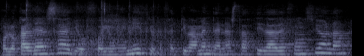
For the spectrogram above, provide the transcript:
O local de ensayo foi un inicio que efectivamente nesta cidade funciona,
